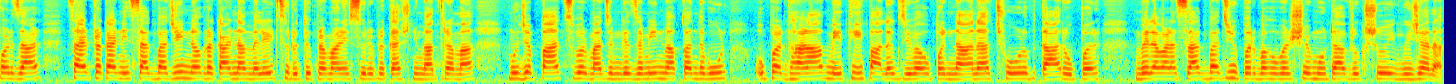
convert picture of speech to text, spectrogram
ફળઝાડ, સાઠ પ્રકારની શાકભાજી, નવ પ્રકારના મિલેટ્સ ઋતુ પ્રમાણે સૂર્યપ્રકાશની માત્રામાં મુજબ પાંચ સ્વરમાં, જેમ કે જમીનમાં કંદમૂળ, ઉપર ધાણા, મેથી, પાલક જેવા ઉપર નાના છોડ, તાર ઉપર વેલાવાળા શાકભાજી, ઉપર બહુવર્ષીય મોટા વૃક્ષો એકબીજાના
